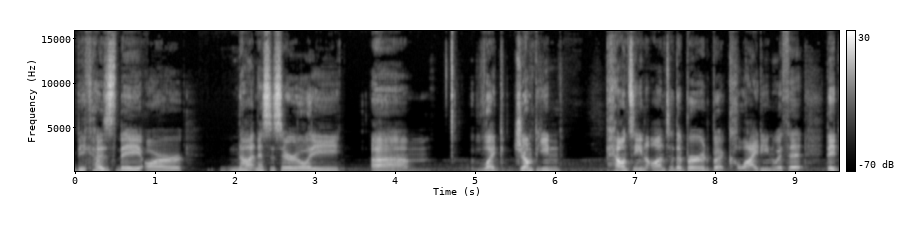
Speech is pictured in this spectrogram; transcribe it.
because they are not necessarily um like jumping pouncing onto the bird but colliding with it they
